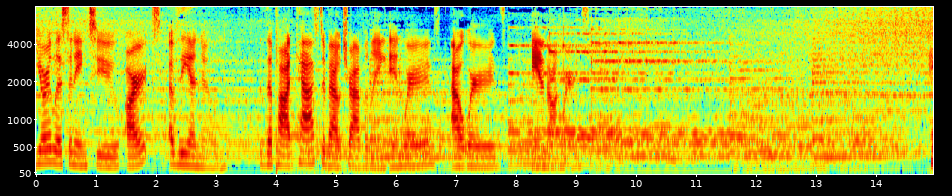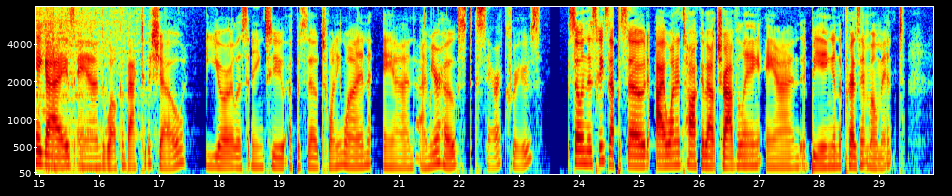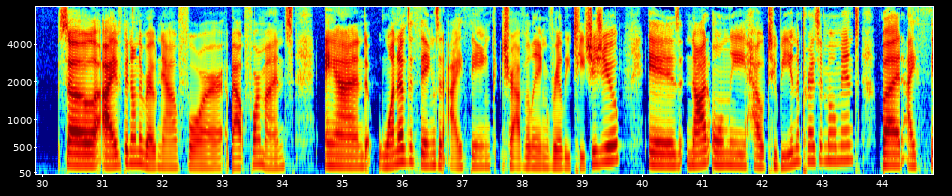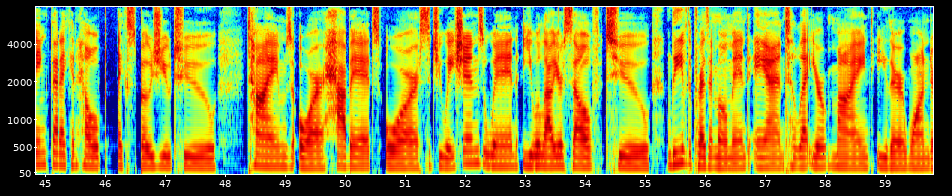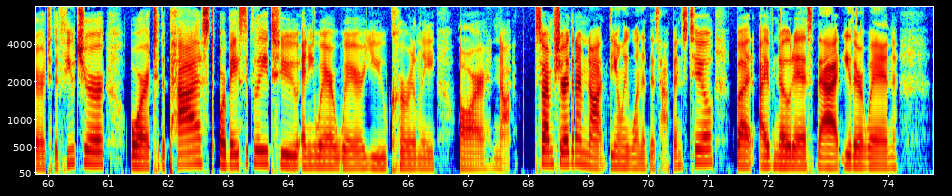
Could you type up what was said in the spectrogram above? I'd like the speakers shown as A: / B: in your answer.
A: You're listening to Art of the Unknown, the podcast about traveling inwards, outwards, and onwards. Hey guys, and welcome back to the show. You're listening to episode 21, and I'm your host, Sarah Cruz. So, in this week's episode, I want to talk about traveling and being in the present moment. So, I've been on the road now for about four months. And one of the things that I think traveling really teaches you is not only how to be in the present moment, but I think that I can help expose you to times or habits or situations when you allow yourself to leave the present moment and to let your mind either wander to the future or to the past or basically to anywhere where you currently are not. So I'm sure that I'm not the only one that this happens to, but I've noticed that either when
